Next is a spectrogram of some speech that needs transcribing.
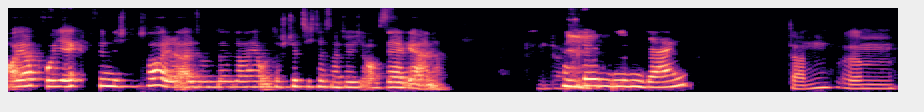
euer Projekt finde ich toll. Also da, daher unterstütze ich das natürlich auch sehr gerne. Vielen Dank. Vielen lieben Dank. Dann ähm,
